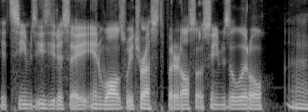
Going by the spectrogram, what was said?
it seems easy to say in Walz we trust, but it also seems a little uh,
